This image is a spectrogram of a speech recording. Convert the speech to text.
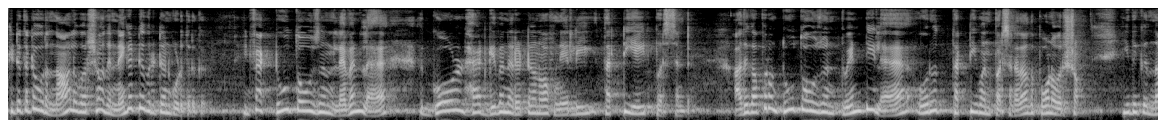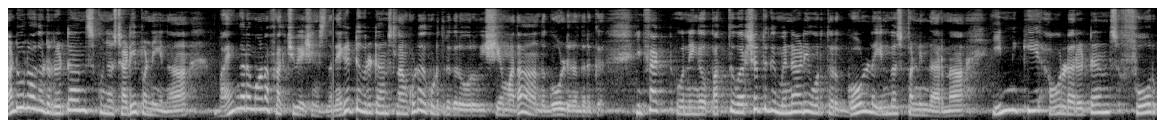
கிட்டத்தட்ட ஒரு நாலு வருஷம் அது நெகட்டிவ் ரிட்டர்ன் கொடுத்துருக்கு. இன்ஃபேக்ட் டூ தௌசண்ட் லெவனில் gold had given a return of nearly thirty eight percent அதுக்கப்புறம் டூ தௌசண்ட் டுவெண்ட்டியில் ஒரு தேர்ட்டி ஒன் பர்சன்ட் அதாவது போன வருஷம். இதுக்கு நடுவில் அதோட ரிட்டர்ன்ஸ் கொஞ்சம் ஸ்டடி பண்ணிங்கன்னா பயங்கரமான ஃப்ளக்சுவேஷன்ஸ் இந்த நெகட்டிவ் ரிட்டர்ன்ஸ்லாம் கூட கொடுத்துருக்கிற ஒரு விஷயமாக தான் அந்த கோல்டு இருந்திருக்கு. இன்ஃபேக்ட் நீங்கள் பத்து வருஷத்துக்கு முன்னாடி ஒருத்தர் கோல்டில் இன்வெஸ்ட் பண்ணியிருந்தாருன்னா இன்றைக்கி அவரோட returns four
